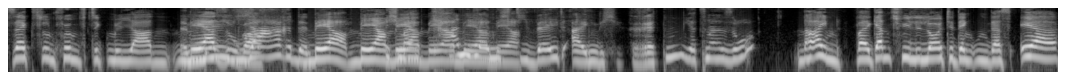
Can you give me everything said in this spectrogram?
256 Milliarden. Mehr sogar. Milliarden. Mehr, mehr, Ich mehr, mein, mehr, kann mehr, der nicht mehr. die Welt eigentlich retten? Jetzt mal so? Nein, weil ganz viele Leute denken, dass er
